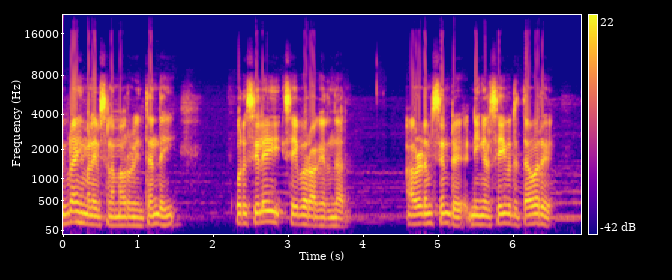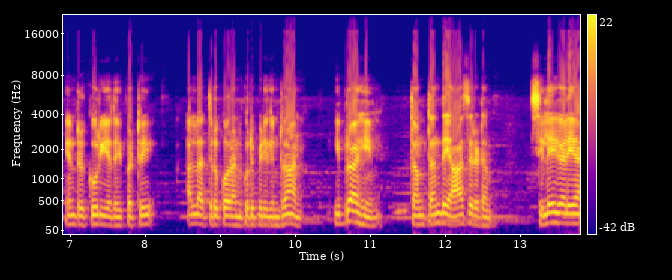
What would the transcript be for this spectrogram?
இப்ராஹிம் அலிஸ்லாம் அவர்களின் தந்தை ஒரு சிலை செய்பவராக இருந்தார். அவரிடம் சென்று நீங்கள் செய்வது தவறு என்று கூறியதை பற்றி அல்லாஹ் திருக்கோரான் குறிப்பிடுகின்றான். இப்ராஹிம் தம் தந்தை ஆசரிடம் சிலைகளையா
